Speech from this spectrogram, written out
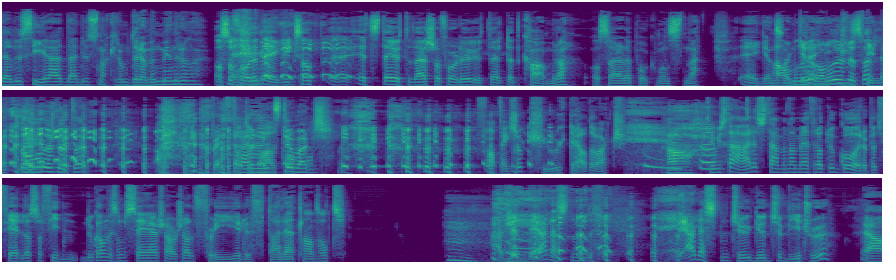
det du sier, er det, Du snakker om drømmen min, Rune. Og så får du et eget, ikke sant? Et sted ute der så får du utdelt et kamera, og så er det Pokémon Snap, egen Ja, sånn greie. du, da må du slutte. Da må du slutte. Det er Wild too much. Faen, tenk så kult det hadde vært. Ah, Tenk hvis det er et stamina-meter at du går opp et fjell, og så finner Du kan liksom se Charizard fly i lufta eller et eller annet sånt. Ja, det, det er nesten Det er nesten too good to be true. ja.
